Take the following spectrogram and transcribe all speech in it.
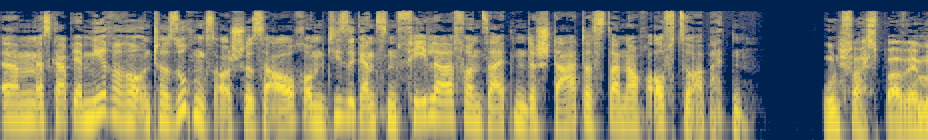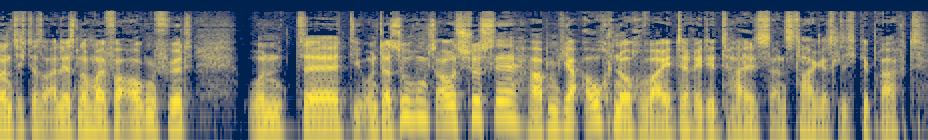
Ähm, es gab ja mehrere Untersuchungsausschüsse Ausschüsse auch, um diese ganzen Fehler von Seiten des Staates dann auch aufzuarbeiten. Unfassbar, wenn man sich das alles nochmal vor Augen führt. Und äh, die Untersuchungsausschüsse haben ja auch noch weitere Details ans Tageslicht gebracht.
